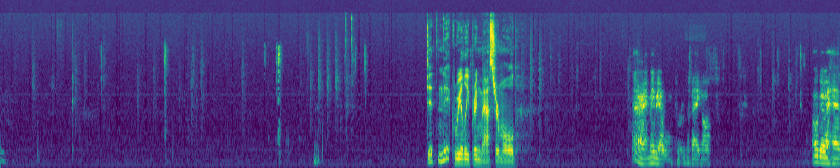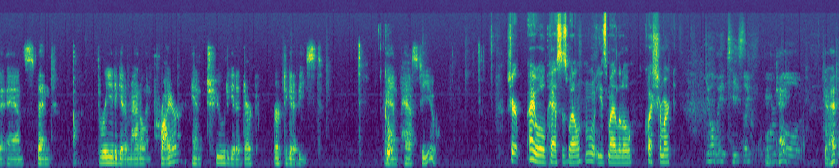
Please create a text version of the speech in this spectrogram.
No. Did Nick really bring Master Mold? All right, maybe I won't throw the bag off. I'll go ahead and spend three to get a Madeline Pryor and two to get a Dark or to get a Beast. Cool. And pass to you. Sure, I will pass as well. I won't use my little question mark. Yo, it tastes like Okay. Go ahead.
